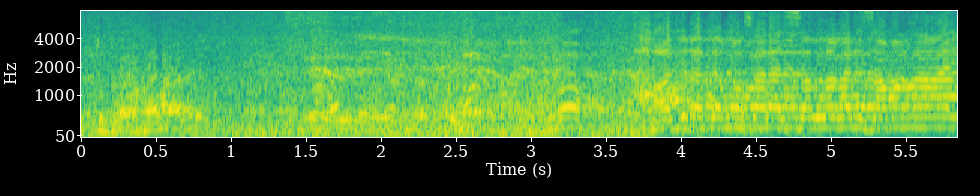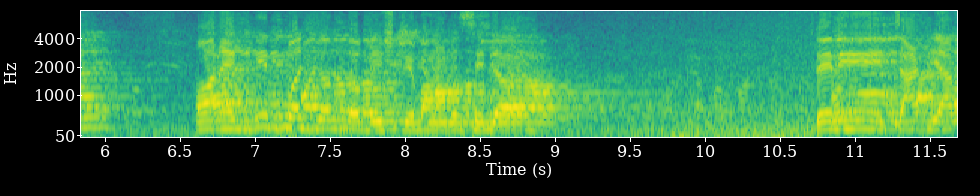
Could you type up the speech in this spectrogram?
একটু হযরতে মোসা আলাইহিস জামানায় অনেকদিন পর্যন্ত বৃষ্টি বন্ধ ছিল। তিনি চাটিয়াল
